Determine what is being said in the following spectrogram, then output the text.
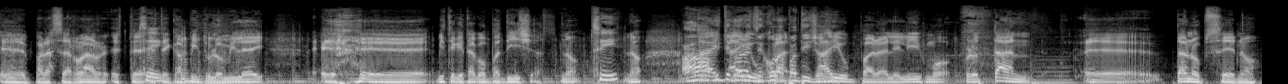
eh, para cerrar este, Sí. este capítulo Milei, eh, eh, viste que está con patillas, ¿no? Sí. ¿No? Ah, viste que ahora con las pa- patillas, Hay sí. un paralelismo, pero tan eh, tan obsceno.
